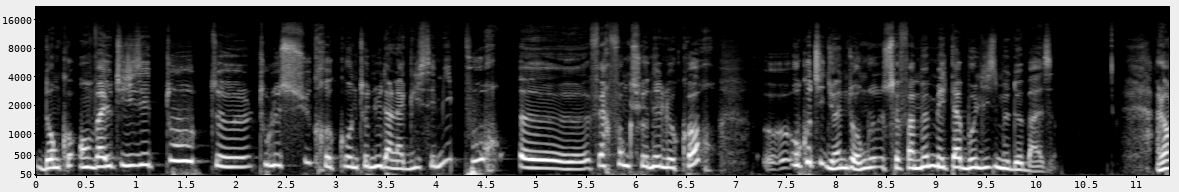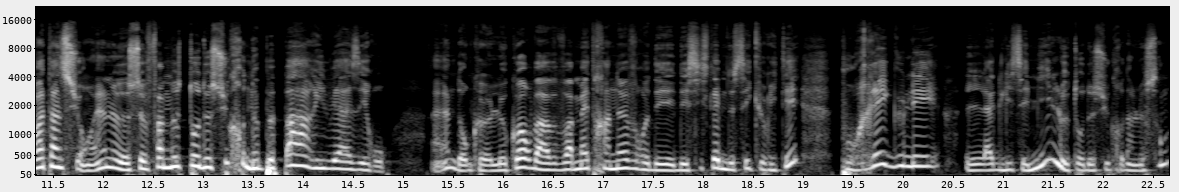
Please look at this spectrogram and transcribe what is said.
Donc on va utiliser tout, euh, le sucre contenu dans la glycémie pour euh, faire fonctionner le corps au quotidien, donc ce fameux métabolisme de base. Alors attention, hein, ce fameux taux de sucre ne peut pas arriver à zéro. Hein. donc le corps va, mettre en œuvre des, systèmes de sécurité pour réguler la glycémie, le taux de sucre dans le sang,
